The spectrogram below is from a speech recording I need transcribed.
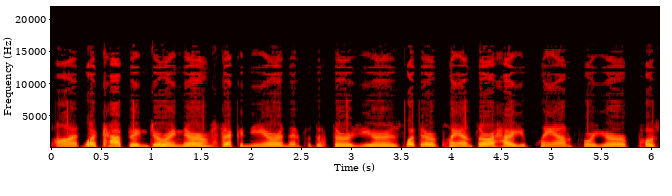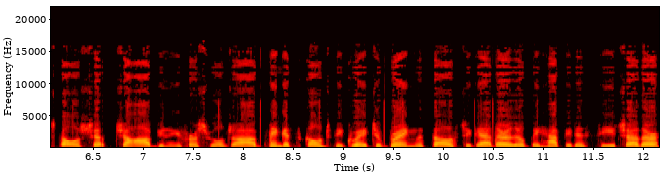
on what's happening during their second year, and then for the third years, what their plans are, how you plan for your post-fellowship fellowship job, you know, your first real job. I think it's going to be great to bring the fellows together. They'll be happy to see each other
